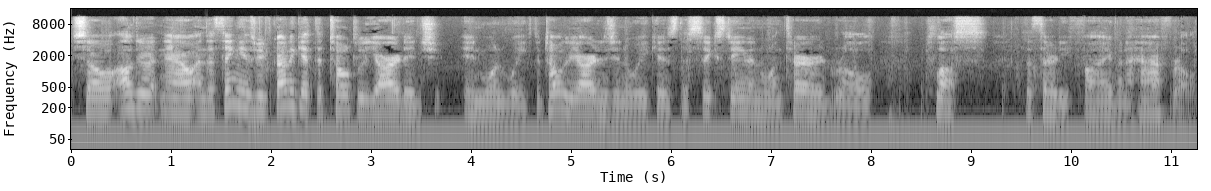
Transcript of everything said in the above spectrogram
so I'll do it now and the thing is we've got to get the total yardage in one week the total yardage in a week is the 16 and one third roll plus the 35 and a half roll.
